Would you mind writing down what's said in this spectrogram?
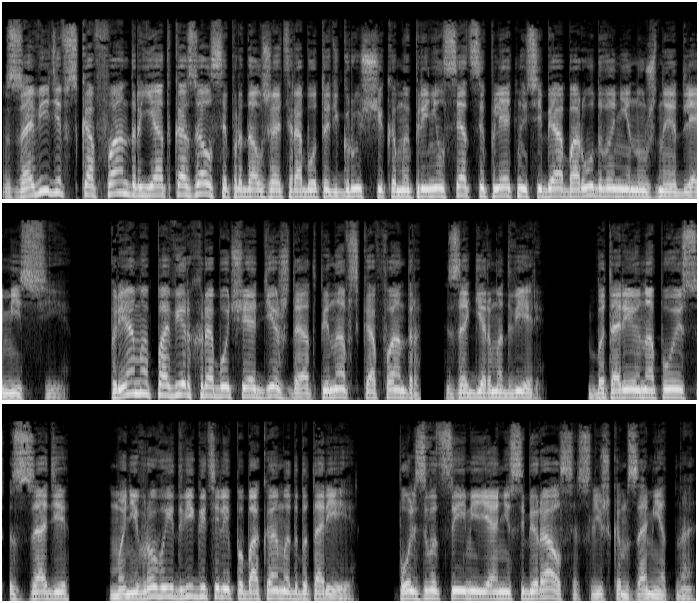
Завидев скафандр, я отказался продолжать работать грузчиком и принялся цеплять на себя оборудование, нужное для миссии. Прямо поверх рабочей одежды, отпинав скафандр за гермодверь. Батарею на пояс сзади, маневровые двигатели по бокам от батареи. Пользоваться ими я не собирался, слишком заметно.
